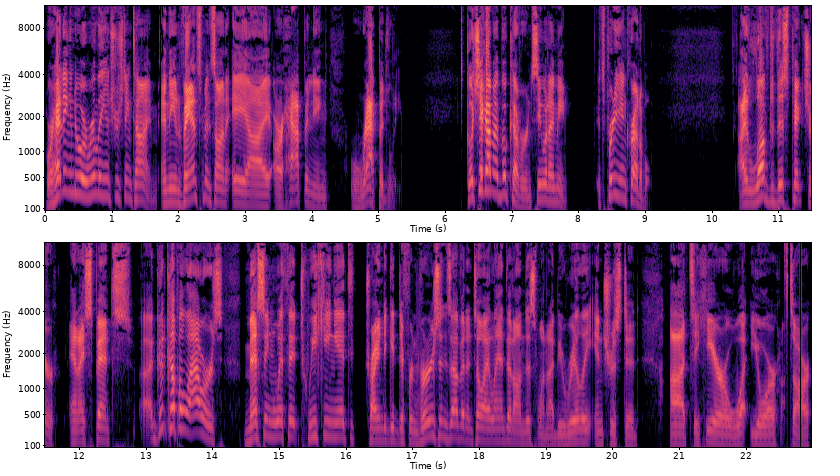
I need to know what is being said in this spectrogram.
We're heading into a really interesting time, and the advancements on AI are happening rapidly. Go check out my book cover and see what I mean. It's pretty incredible. I loved this picture, and I spent a good couple hours messing with it, tweaking it, trying to get different versions of it until I landed on this one. I'd be really interested uh, to hear what your thoughts are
